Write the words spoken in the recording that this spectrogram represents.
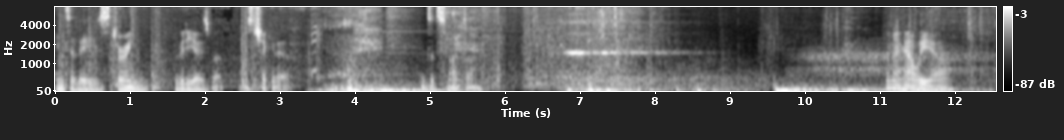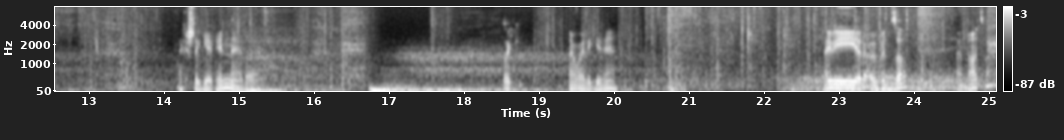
into these during the videos, but let's check it out. It's nighttime. I don't know how we uh actually get in there though. Like no way to get in. Maybe it opens up at nighttime?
